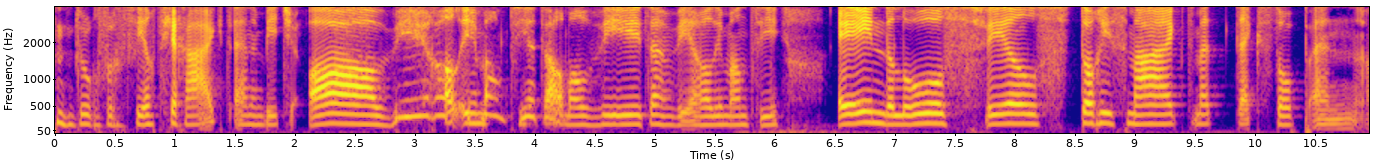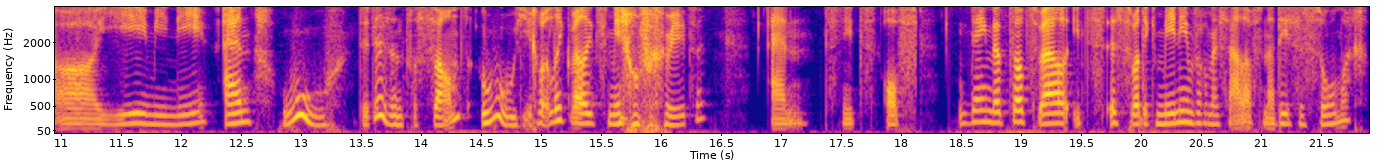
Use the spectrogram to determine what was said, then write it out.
door verveeld geraakt. En een beetje, ah, weer al iemand die het allemaal weet. En weer al iemand die eindeloos veel stories maakt met tekst op. En oh jee. En oeh, dit is interessant. Oeh, hier wil ik wel iets meer over weten. En het is niet of. Ik denk dat dat wel iets is wat ik meeneem voor mezelf na deze zomer.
